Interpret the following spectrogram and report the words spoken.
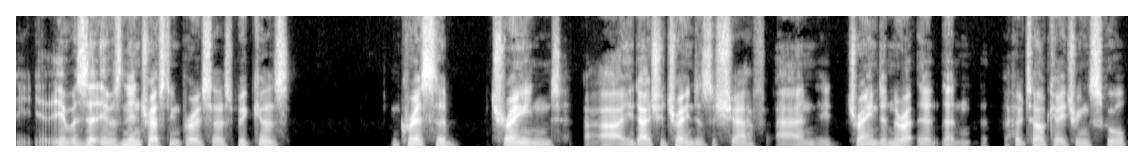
it was it was an interesting process because Chris had trained. Uh, he'd actually trained as a chef, and he trained in the hotel catering school,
